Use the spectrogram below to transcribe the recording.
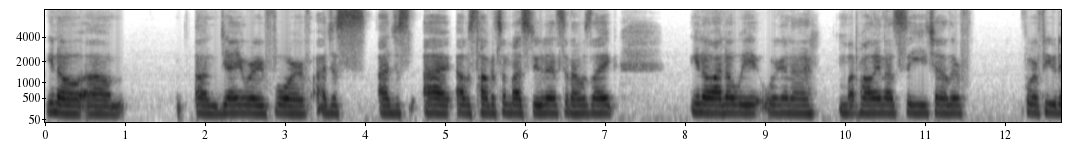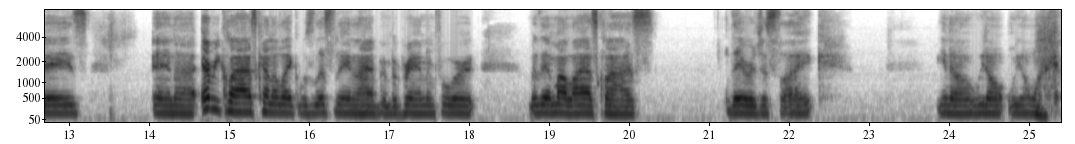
you know um on january 4th i just i just i i was talking to my students and i was like you know i know we we're gonna probably not see each other for a few days. And uh every class kind of like was listening and i had been preparing them for it. But then my last class they were just like you know, we don't we don't want to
